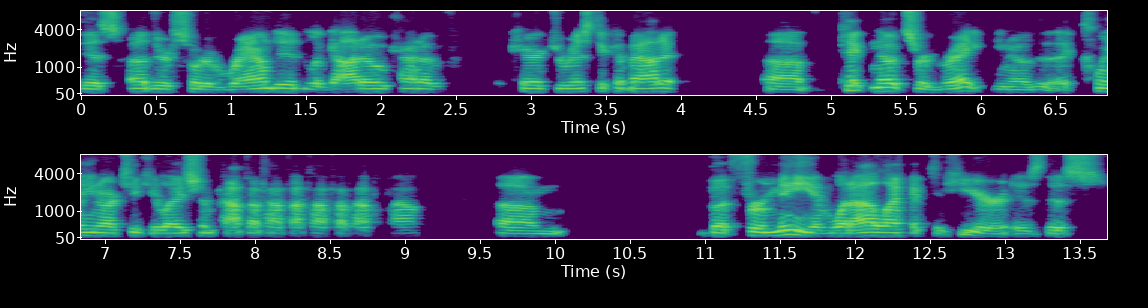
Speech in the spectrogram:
this other sort of rounded legato kind of characteristic about it. Uh, pick notes are great, you know, the, the clean articulation, pow, pow, pow, pow, pow, pow, pow, pow. Um, but for me, and what I like to hear is this,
